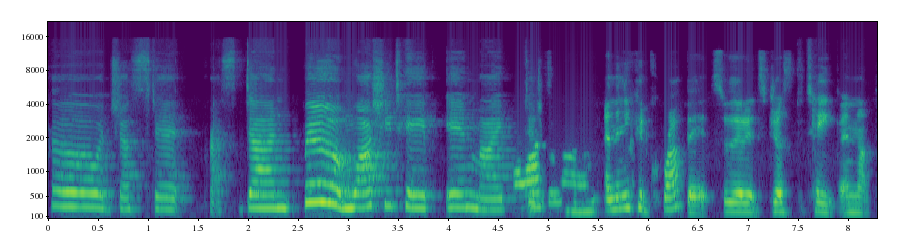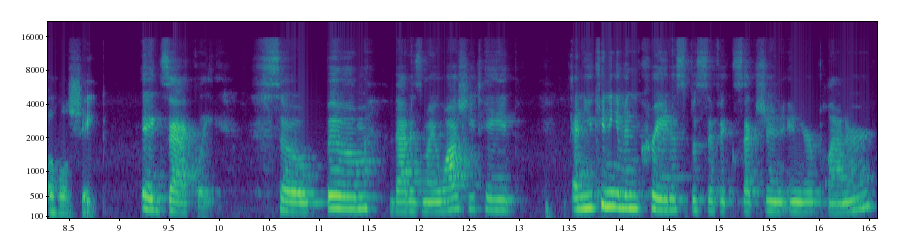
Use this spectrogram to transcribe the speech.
Go, adjust it, press done. Boom, washi tape in my digital. And then you could crop it so that it's just the tape and not the whole shape. Exactly. So boom, that is my washi tape. And you can even create a specific section in your planner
